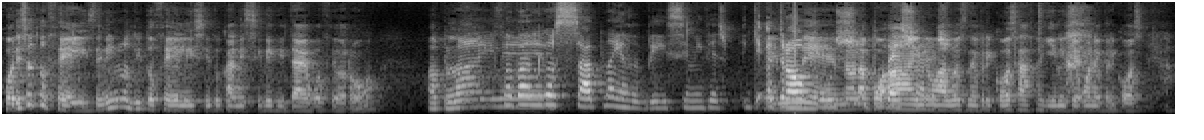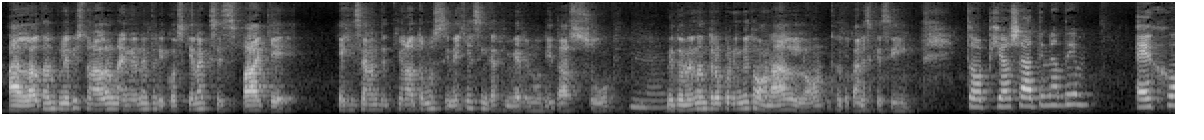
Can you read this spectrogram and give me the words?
Χωρίς να το θέλεις, δεν είναι ότι το θέλεις ή το κάνεις συνειδητά, εγώ θεωρώ. Απλά είναι... Θα ήταν λίγο σαν να υιοθετείς συνήθειες και Ε, τρόπους Ναι, ενώ να πω, που δεν α, σου είναι ο αρέσουν. άλλος νευρικός, α, θα γίνω και εγώ νευρικός. Αλλά όταν βλέπεις τον άλλο να είναι νευρικός και να ξεσπά και έχεις έναν τέτοιο άτομο συνέχεια στην καθημερινότητά σου, Ναι. με τον έναν τρόπο ή με τον άλλον, θα το κάνεις και εσύ. Το πιο sad είναι ότι έχω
